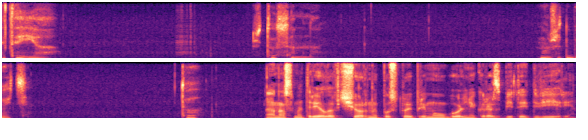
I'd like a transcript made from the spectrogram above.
Это я. Что со мной? Может быть, то? Она смотрела в черный пустой прямоугольник разбитой двери,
